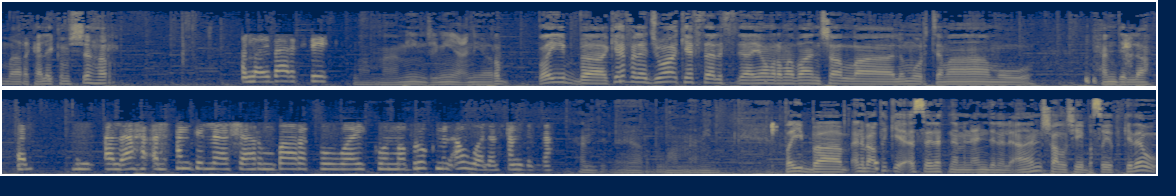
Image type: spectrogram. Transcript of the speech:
مبارك عليكم الشهر. الله يبارك فيك. اللهم آمين جميعا يا رب. طيب كيف الأجواء؟ كيف ثالث يوم رمضان؟ إن شاء الله الأمور تمام والحمد لله. الحمد لله شهر مبارك ويكون مبروك من أول الحمد لله. الحمد لله يا رب اللهم آمين. طيب آه، أنا بعطيك أسئلتنا من عندنا الآن إن شاء الله شيء بسيط كذا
